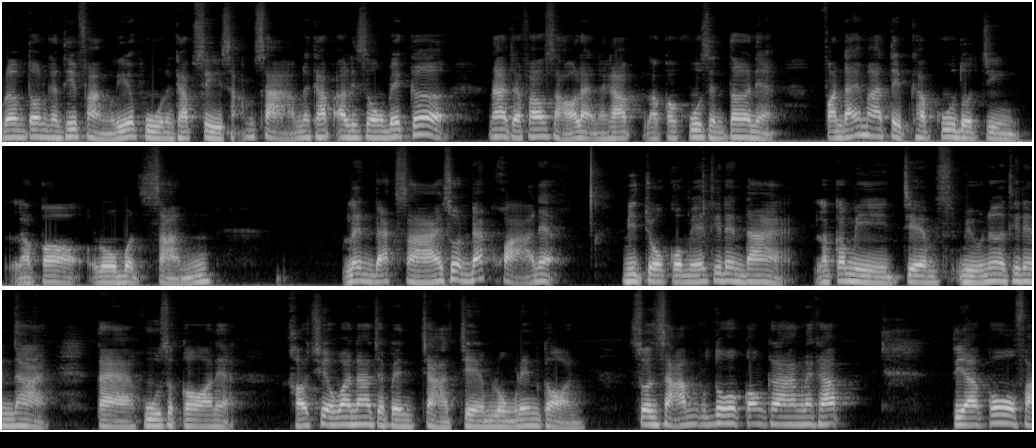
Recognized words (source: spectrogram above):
เริ่มต้นกันที่ฝั่งลิเวอร์พูลนะครับ 4-3-3 นะครับ อาริโซงเบเกอร์น่าจะเฝ้าเสาแหละนะครับ แล้วก็คู่เซนเตอร์เนี่ย ฟันได้มาติดครับคู่ตัวจริง แล้วก็โรเบิร์ตสัน เล่นแบ็กซ้าย ส่วนแบ็กขวาเนี่ยมีโจโกเมสที่เล่นได้ แล้วก็มีเจมส์มิลเนอร์ที่เล่นได้ แต่ฮูสกอร์เนี่ยเขาเชื่อว่าน่าจะเป็นจ่าเจมส์ลงเล่นก่อน ส่วน 3 ตัวกองกลางนะครับเตียโกฟา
